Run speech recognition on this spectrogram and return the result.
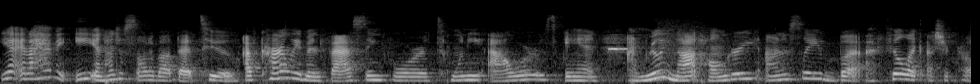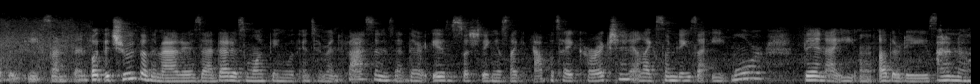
yeah, and I haven't eaten. I just thought about that too. I've currently been fasting for 20 hours and I'm really not hungry, honestly, but I feel like I should probably eat something. But the truth of the matter is that that is one thing with intermittent fasting is that there is such thing as like appetite correction. And like some days I eat more than I eat on other days. I don't know.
